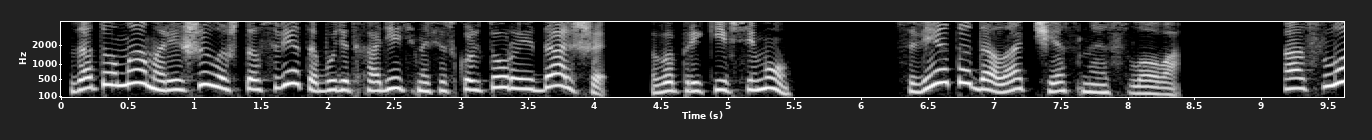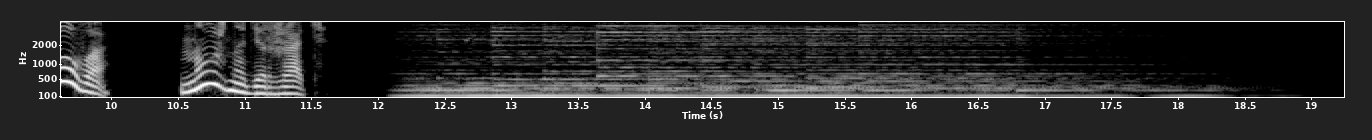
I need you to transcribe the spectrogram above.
Зато мама решила, что Света будет ходить на физкультуру и дальше, вопреки всему. Света дала честное слово. А слово нужно держать.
